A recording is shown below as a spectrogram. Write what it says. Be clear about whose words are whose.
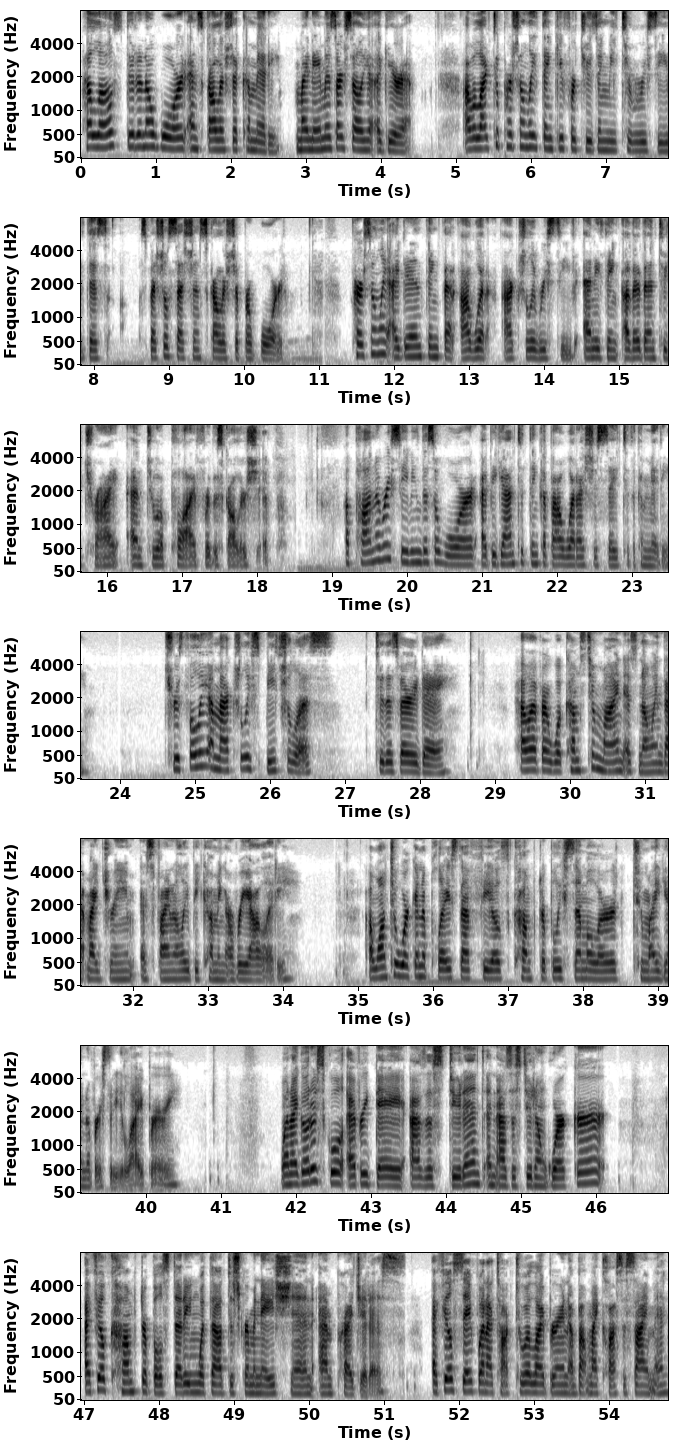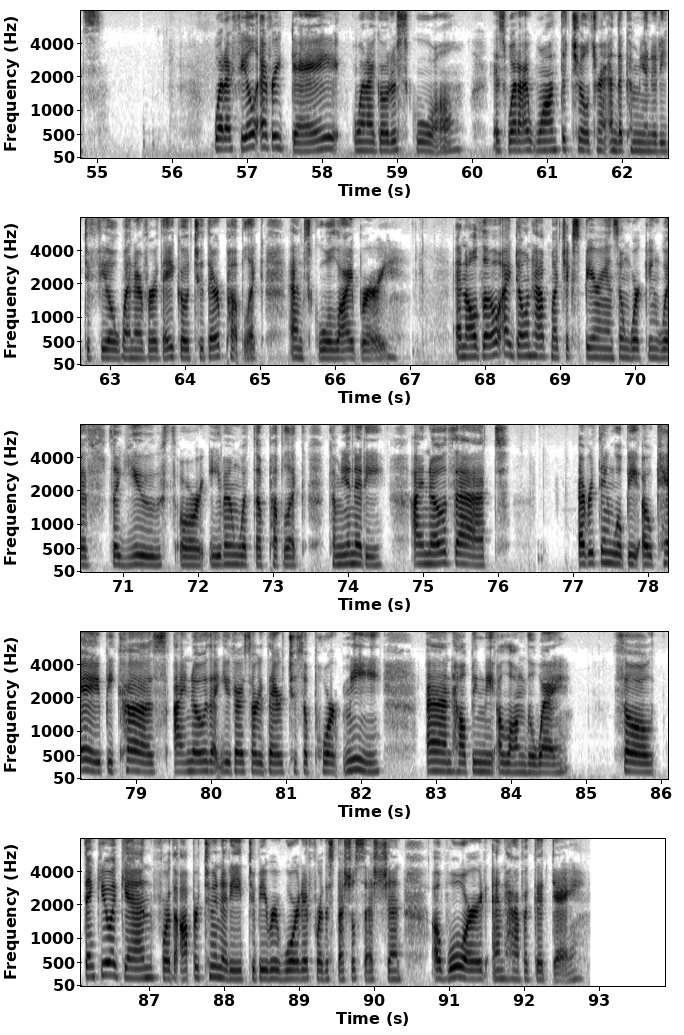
Speaker 1: Hello, Student Award and Scholarship Committee. My name is Arcelia Aguirre. I would like to personally thank you for choosing me to receive this special session scholarship award. Personally, I didn't think that I would actually receive anything other than to try and to apply for the scholarship. Upon receiving this award, I began to think about what I should say to the committee. Truthfully, I'm actually speechless to this very day. However, what comes to mind is knowing that my dream is finally becoming a reality. I want to work in a place that feels comfortably similar to my university library. When I go to school every day as a student and as a student worker, I feel comfortable studying without discrimination and prejudice. I feel safe when I talk to a librarian about my class assignments. What I feel every day when I go to school is what I want the children and the community to feel whenever they go to their public and school library. And although I don't have much experience in working with the youth or even with the public community, I know that everything will be okay because I know that you guys are there to support me and helping me along the way. So Thank you again for the opportunity to be rewarded for the special session award and have a good day.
